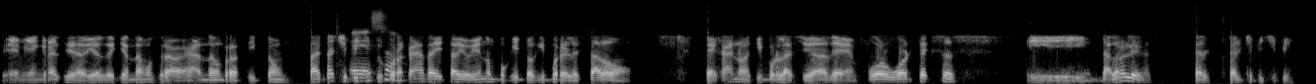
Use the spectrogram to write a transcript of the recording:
Bien, bien, gracias a Dios. Aquí andamos trabajando un ratito. Está, está chipi chipi Eso. por acá, está, está lloviendo un poquito aquí por el estado tejano, aquí por la ciudad de Fort Worth, Texas. Y Dallas. Texas. Está, el- está el chipi chipi.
